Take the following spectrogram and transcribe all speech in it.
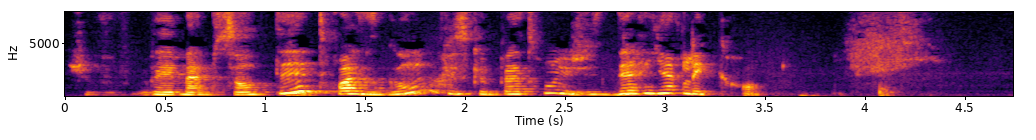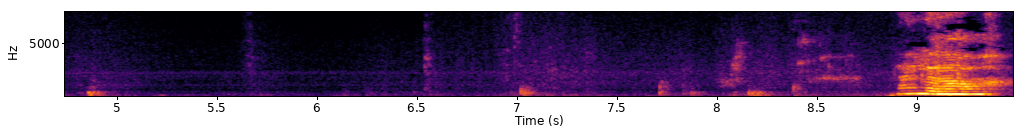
Je vais m'absenter 3 secondes puisque le patron est juste derrière l'écran. Alors,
